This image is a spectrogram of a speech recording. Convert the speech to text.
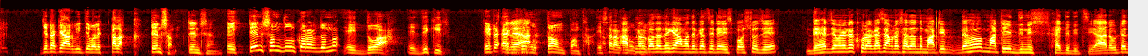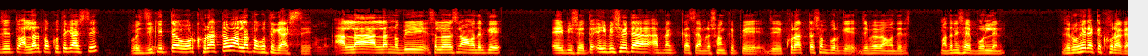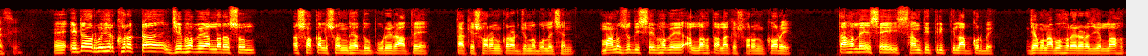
যেটাকে আরবিতে বলে কালাক টেনশন। টেনশন। এই টেনশন দূর করার জন্য এই দোয়া এই জিকির এটা একদম উত্তম পন্থা। এছাড়া আপনার কথা থেকে আমাদের কাছে এটা স্পষ্ট যে দেহের যেমন একটা খোরাক আছে আমরা সাধারণত মাটির দেহ মাটির জিনিস খাইতে দিচ্ছি। আর ওটা যেহেতু আল্লাহর পক্ষ থেকে আসছে ওই জিকিরটা ওর খোরাকটাও আল্লাহর পক্ষ থেকে আসছে। আল্লাহ আল্লাহ নবী সাল্লাম আমাদেরকে এই বিষয় তো এই বিষয়টা আপনার কাছে আমরা সংক্ষেপে যে খোরাকটা সম্পর্কে যেভাবে আমাদের মাদানী সাহেব বললেন যে রোহের একটা খোরাক আছে। হ্যাঁ, এটা রুহের খোরাকটা যেভাবে আল্লাহ রসুল সকাল সন্ধ্যা দুপুরে রাতে তাকে স্মরণ করার জন্য বলেছেন মানুষ যদি সেভাবে আল্লাহ তালাকে স্মরণ করে তাহলে সেই শান্তি তৃপ্তি লাভ করবে। যেমন আবু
